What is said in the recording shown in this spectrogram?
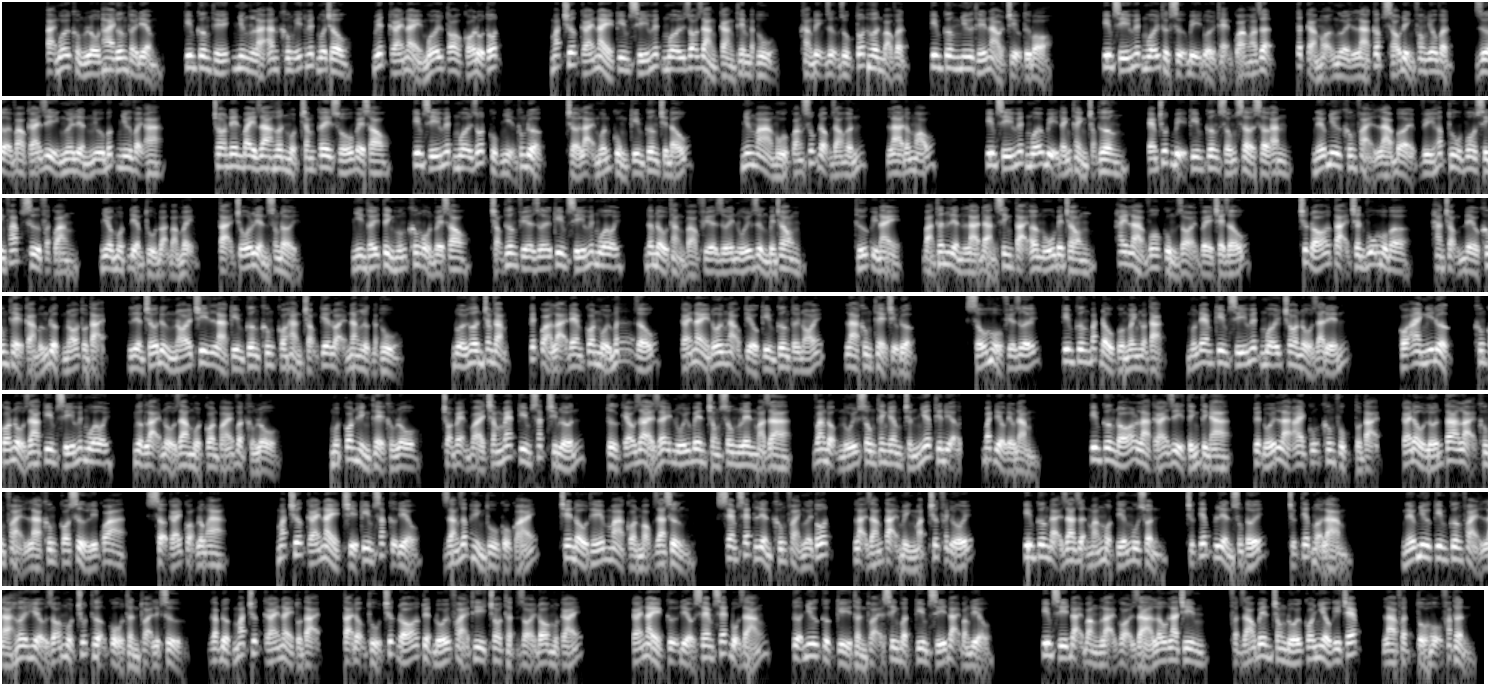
Tại mỗi khổng lồ hai hương thời điểm, kim cương thế nhưng là ăn không ít huyết mũi trâu biết cái này mũi to có độ tốt. Mắt trước cái này kim sĩ huyết mũi rõ ràng càng thêm đặc thù, khẳng định dựng dục tốt hơn bảo vật, kim cương như thế nào chịu từ bỏ? Kim sĩ huyết mũi thực sự bị đuổi thẹn quá hóa giận, tất cả mọi người là cấp sáu đỉnh phong yêu vật, dựa vào cái gì ngươi liền như bức như vậy à? Cho nên bay ra hơn một trăm cây số về sau, kim sĩ huyết mũi rốt cục nhịn không được, trở lại muốn cùng kim cương chiến đấu nhưng mà mù quáng xúc động giáo hấn là đấm máu. Kim sĩ huyết mũi bị đánh thành trọng thương, kém chút bị kim cương sống sờ sờ ăn, nếu như không phải là bởi vì hấp thu vô sinh pháp sư phật quang, nhiều một điểm thủ đoạn bảo mệnh, tại chỗ liền xong đời. Nhìn thấy tình huống không ổn về sau, trọng thương phía dưới kim sĩ huyết mũi, đâm đầu thẳng vào phía dưới núi rừng bên trong. Thứ quỷ này, bản thân liền là đạn sinh tại âm ú bên trong, hay là vô cùng giỏi về che giấu. Trước đó tại chân vũ hồ bờ, hàn trọng đều không thể cảm ứng được nó tồn tại, liền chớ đừng nói chi là kim cương không có hàn trọng kia loại năng lực đặc thù. Đuổi hơn trăm dặm, kết quả lại đem con mồi mất dấu cái này đôi ngạo kiểu kim cương tới nói, là không thể chịu được. Xấu hổ phía dưới, kim cương bắt đầu cùng oanh loạn tạc, muốn đem kim sĩ huyết mũi cho nổ ra đến. Có ai nghĩ được, không có nổ ra kim sĩ huyết mũi ngược lại nổ ra một con quái vật khổng lồ. Một con hình thể khổng lồ, trọn vẹn vài trăm mét kim sắc chim lớn, từ kéo dài dãy núi bên trong sông lên mà ra, vang động núi sông thanh âm chấn nhiếp thiên địa, bách điều đều nằm. Kim cương đó là cái gì tính tình a? Tuyệt đối là ai cũng không phục tồn tại, cái đầu lớn ta lại không phải là không có xử lý qua, sợ cái cọng lông a. Mắt trước cái này chỉ kim sắc cự điểu, dáng dấp hình thù cổ quái, trên đầu thế mà còn mọc ra sừng xem xét liền không phải người tốt, lại dám tại mình mặt trước phách lối. Kim cương đại gia giận mắng một tiếng ngu xuẩn, trực tiếp liền xông tới, trực tiếp mở làm. Nếu như kim cương phải là hơi hiểu rõ một chút thượng cổ thần thoại lịch sử, gặp được mắt trước cái này tồn tại tại động thủ trước đó tuyệt đối phải thi cho thật giỏi đo một cái. Cái này cự điệu xem xét bộ dáng, tựa như cực kỳ thần thoại sinh vật kim sĩ đại bằng điệu. Kim sĩ đại bằng lại gọi giả lâu la chim, phật giáo bên trong đối có nhiều ghi chép, là phật tổ hộ pháp thần.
